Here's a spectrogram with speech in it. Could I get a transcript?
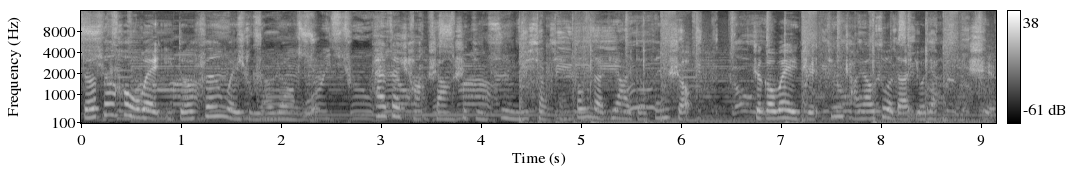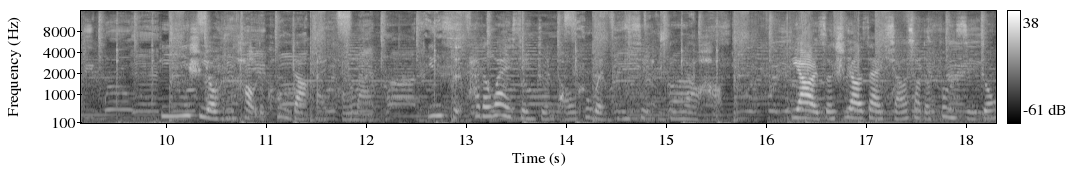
得分后卫以得分为主要任务，他在场上是仅次于小前锋的第二得分手。这个位置经常要做的有两件事。第一是有很好的空档来投篮，因此他的外线准头和稳定性一定要好。第二则是要在小小的缝隙中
